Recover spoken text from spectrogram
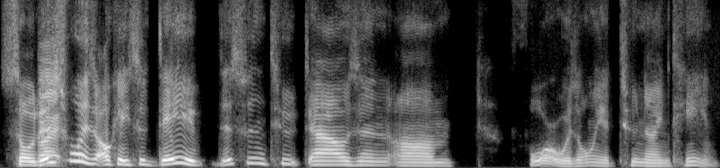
So this was okay. So Dave, this in 2000 um was only at 219.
